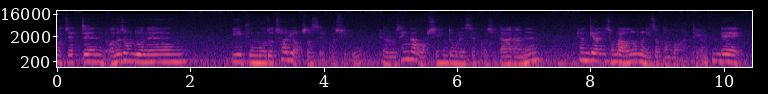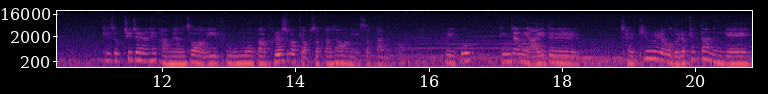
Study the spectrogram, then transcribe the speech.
어쨌든 어느 정도는 이 부모도 철이 없었을 것이고 별로 생각 없이 행동을 했을 것이다라는 편견이 정말 어느 정도는 있었던 것 같아요. 근데 계속 취재를 해가면서 이 부모가 그럴 수밖에 없었던 상황에 있었다는 거 그리고 굉장히 아이들을 잘 키우려고 노력했다는 게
